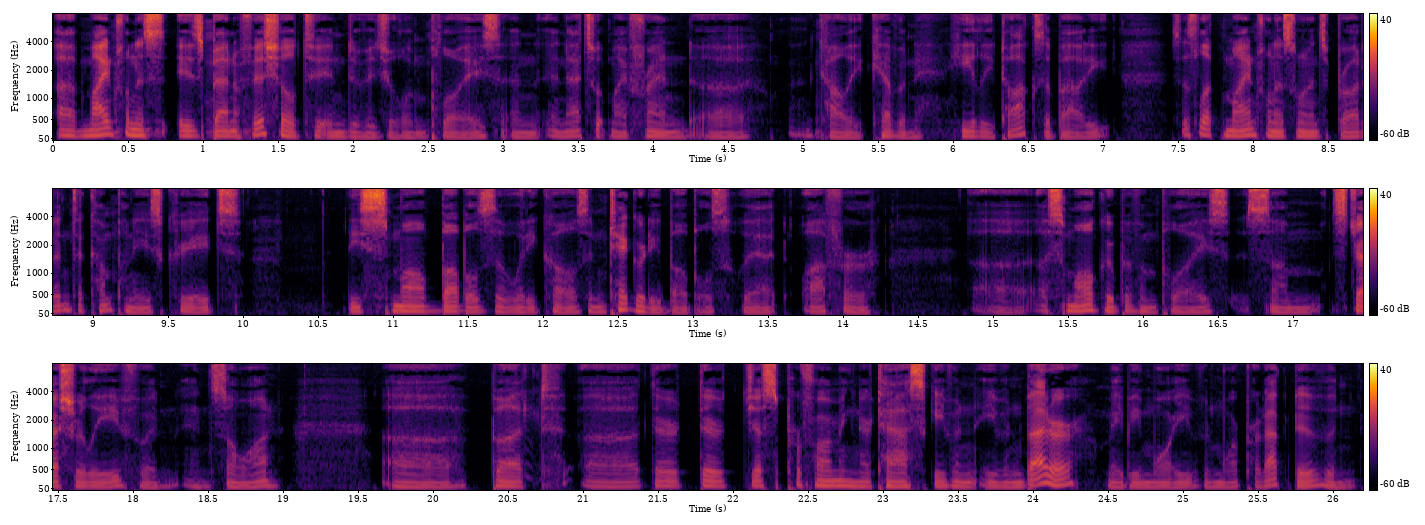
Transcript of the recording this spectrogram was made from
uh, mindfulness is beneficial to individual employees, and, and that's what my friend uh, colleague Kevin Healey talks about. He says, look, mindfulness, when it's brought into companies, creates these small bubbles of what he calls integrity bubbles that offer uh, a small group of employees some stress relief and, and so on. Uh, but uh, they're they're just performing their task even even better, maybe more even more productive, and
